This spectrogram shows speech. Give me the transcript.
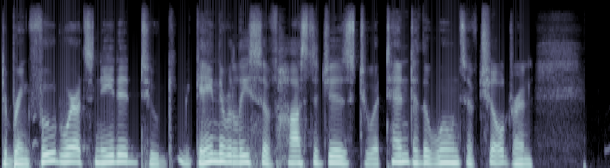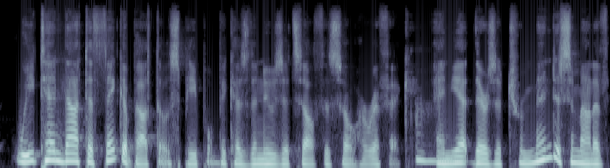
to bring food where it's needed, to gain the release of hostages, to attend to the wounds of children. We tend not to think about those people because the news itself is so horrific. Mhm. And yet there's a tremendous amount of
